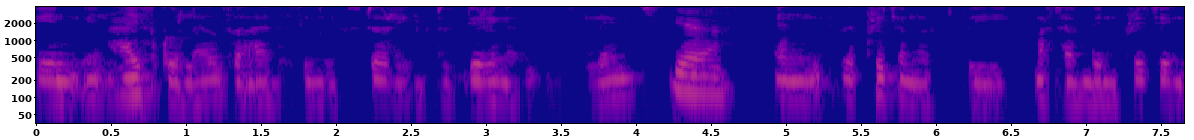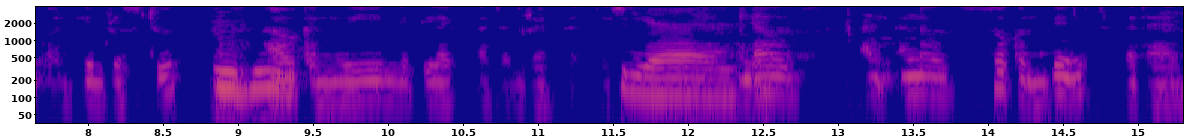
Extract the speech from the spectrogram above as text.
in in high school, I also had a similar story. It was during a weekend challenge, Yeah. and the preacher must be must have been preaching on Hebrews 2. Mhm. How can we neglect such a great salvation? Yeah. And I was and, and I was so convinced that I had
